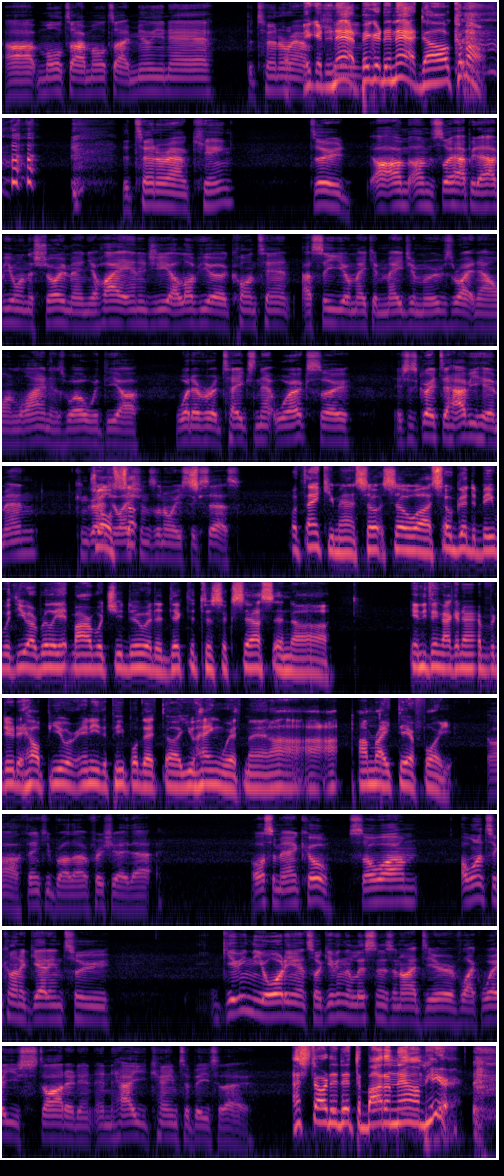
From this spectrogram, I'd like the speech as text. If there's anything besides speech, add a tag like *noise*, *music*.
uh, multi multi millionaire, the turnaround. Oh, bigger king. than that, bigger than that, dog. Come on. *laughs* *laughs* the turnaround king, dude. I'm I'm so happy to have you on the show, man. You're high energy. I love your content. I see you're making major moves right now online as well with the uh, whatever it takes network. So it's just great to have you here, man. Congratulations Joel, so, on all your success. Well, thank you, man. So so uh, so good to be with you. I really admire what you do at Addicted to Success, and uh, anything I can ever do to help you or any of the people that uh, you hang with, man, I, I, am right there for you. Oh, thank you, brother. I appreciate that. Awesome, man. Cool. So, um, I wanted to kind of get into giving the audience or giving the listeners an idea of like where you started and, and how you came to be today. I started at the bottom. Now I'm here. *laughs*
